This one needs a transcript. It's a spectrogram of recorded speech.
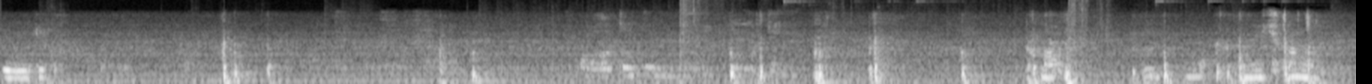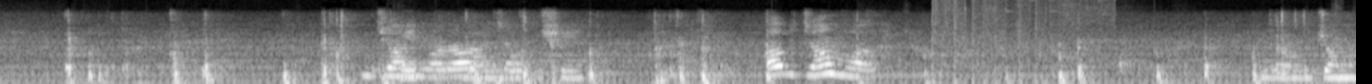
Doğduk. Lan. Niye çıkamam? Cam var abi cam. şey. Abi cam var. Bu camı.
